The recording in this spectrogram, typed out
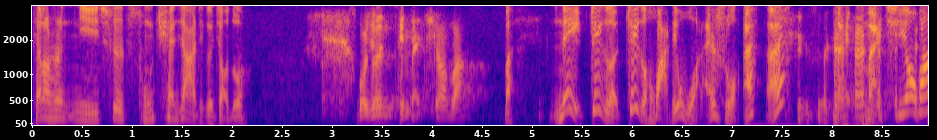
田老师，你是从劝架这个角度，我觉得你得买七幺八。不，那这个这个话得我来说。哎哎，买 买七幺八，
